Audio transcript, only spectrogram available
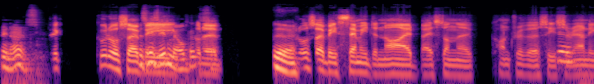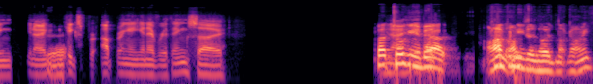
Who knows? It could also be he's in Melbourne, sort so- yeah. could also be semi-denied based on the controversy Yeah. surrounding you know Yeah. Kick's upbringing and everything. So But know, talking about I'm, I'm Companies- annoyed not going.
